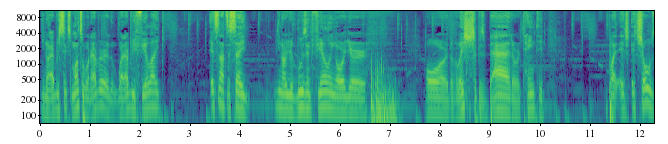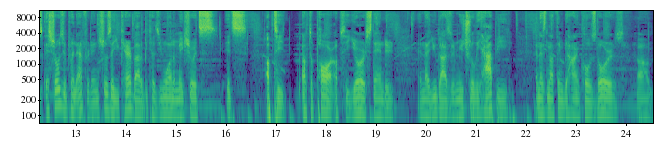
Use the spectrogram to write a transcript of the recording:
You know, every six months or whatever, whatever you feel like. It's not to say, you know, you're losing feeling or you're, or the relationship is bad or tainted. But it it shows it shows you're putting effort and it shows that you care about it because you want to make sure it's it's up to up to par, up to your standard, and that you guys are mutually happy, and there's nothing behind closed doors. Um,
